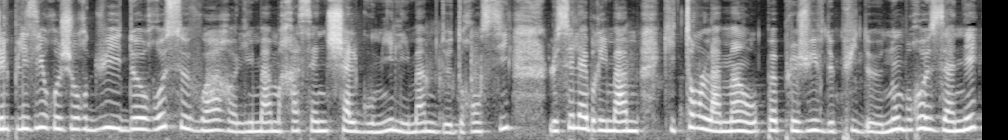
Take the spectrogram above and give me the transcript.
J'ai le plaisir aujourd'hui de recevoir l'imam Hassan Chalgoumi, l'imam de Drancy, le célèbre imam qui tend la main au peuple juif depuis de nombreuses années.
